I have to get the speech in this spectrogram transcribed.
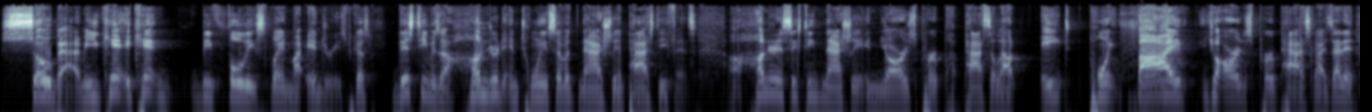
so bad. I mean, you can't it can't be fully explained by injuries because this team is 127th nationally in pass defense, 116th nationally in yards per pass allowed, 8.5 yards per pass, guys. That is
